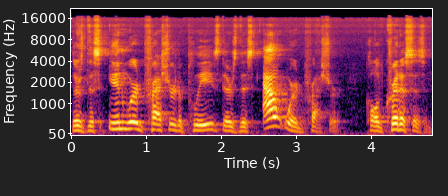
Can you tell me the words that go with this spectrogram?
There's this inward pressure to please, there's this outward pressure called criticism.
